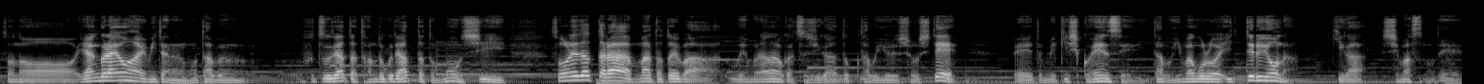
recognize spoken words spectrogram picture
そのヤングライオン杯みたいなのも多分普通であったら単独であったと思うしそれだったらまあ例えば上村なのか辻が多分優勝して、えーと、メキシコ遠征に多分今頃は行ってるような気がしますので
